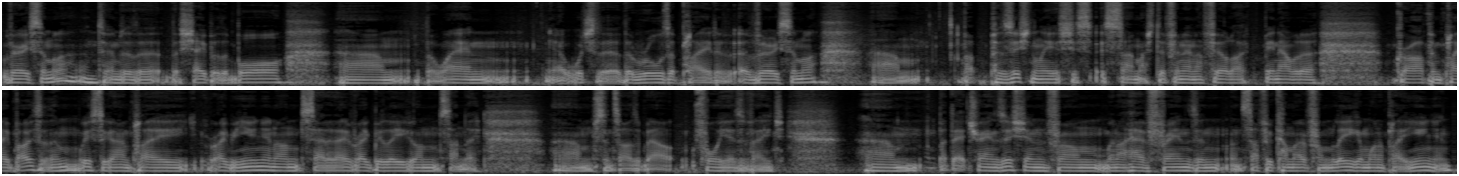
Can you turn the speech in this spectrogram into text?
very similar in terms of the, the shape of the ball, um, the way in you know which the, the rules are played are, are very similar. Um, but positionally, it's just it's so much different, and I feel like being able to grow up and play both of them. We used to go and play rugby union on Saturday, rugby league on Sunday, um, since I was about four years of age. Um, but that transition from when I have friends and, and, stuff who come over from league and want to play union,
